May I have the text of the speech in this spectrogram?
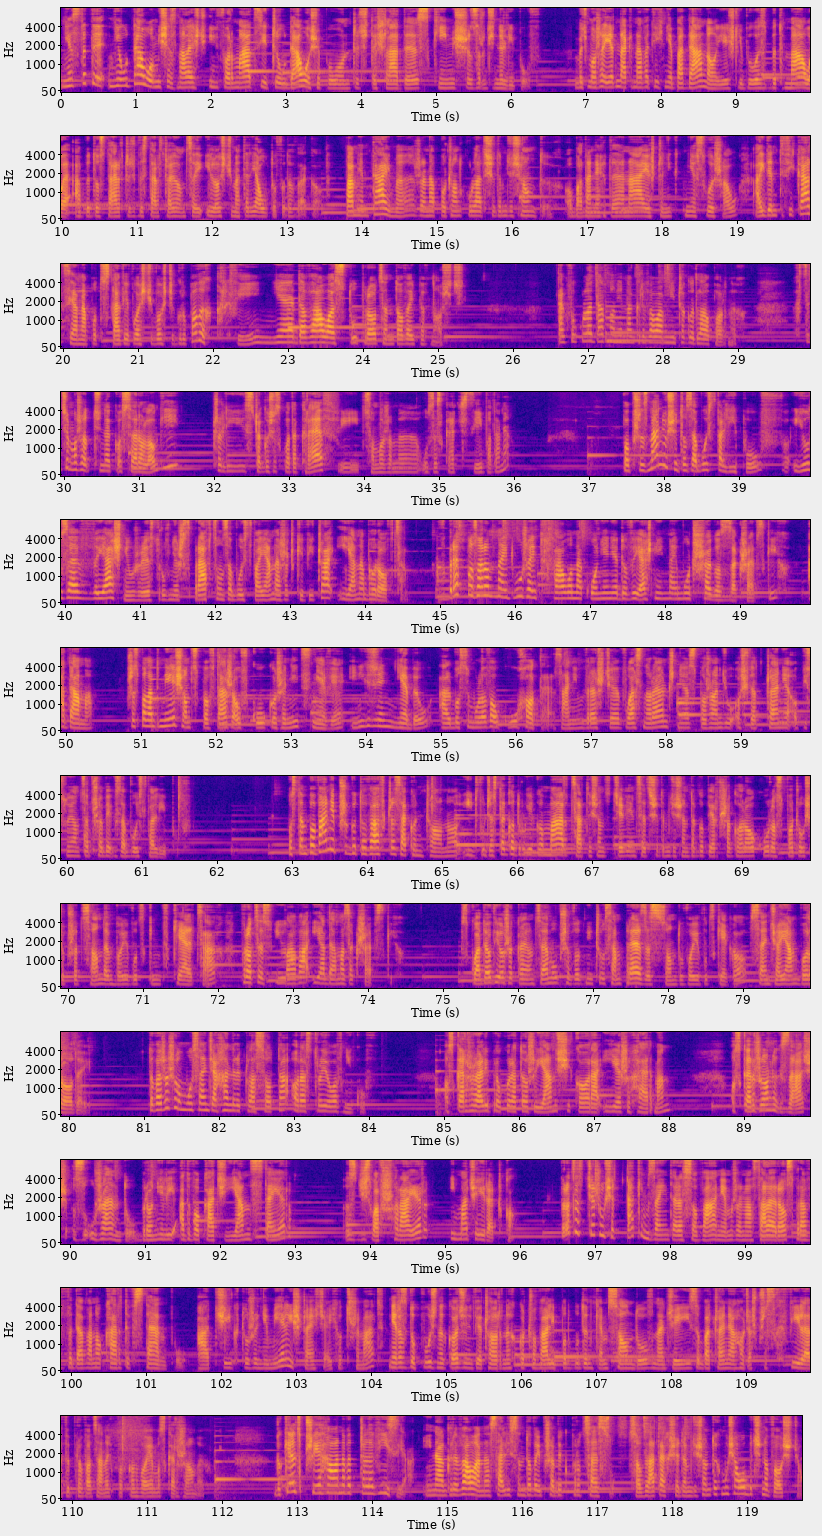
Niestety nie udało mi się znaleźć informacji, czy udało się połączyć te ślady z kimś z rodziny Lipów. Być może jednak nawet ich nie badano, jeśli były zbyt małe, aby dostarczyć wystarczającej ilości materiału dowodowego. Pamiętajmy, że na początku lat 70. o badaniach DNA jeszcze nikt nie słyszał, a identyfikacja na podstawie właściwości grupowych krwi nie dawała stuprocentowej pewności. Tak w ogóle dawno nie nagrywałam niczego dla opornych. Chcecie może odcinek o serologii, czyli z czego się składa krew i co możemy uzyskać z jej badania? Po przyznaniu się do zabójstwa Lipów, Józef wyjaśnił, że jest również sprawcą zabójstwa Jana Rzeczkiewicza i Jana Borowca. Wbrew pozorom najdłużej trwało nakłonienie do wyjaśnień najmłodszego z Zakrzewskich, Adama. Przez ponad miesiąc powtarzał w kółko, że nic nie wie i nigdzie nie był, albo symulował głuchotę, zanim wreszcie własnoręcznie sporządził oświadczenie opisujące przebieg zabójstwa Lipów. Postępowanie przygotowawcze zakończono i 22 marca 1971 roku rozpoczął się przed Sądem Wojewódzkim w Kielcach proces Józefa i Adama Zakrzewskich. Składowi orzekającemu przewodniczył sam prezes Sądu Wojewódzkiego, sędzia Jan Borodej. Towarzyszył mu sędzia Henryk Lasota oraz troje ławników. oskarżali prokuratorzy Jan Sikora i Jerzy Herman. Oskarżonych zaś z urzędu bronili adwokaci Jan Steyer, Zdzisław Schreier i Maciej Reczko. Proces cieszył się takim zainteresowaniem, że na salę rozpraw wydawano karty wstępu, a ci, którzy nie mieli szczęścia ich otrzymać, nieraz do późnych godzin wieczornych koczowali pod budynkiem sądu w nadziei zobaczenia chociaż przez chwilę wyprowadzanych pod konwojem oskarżonych. Do Kielc przyjechała nawet telewizja i nagrywała na sali sądowej przebieg procesu, co w latach 70. musiało być nowością.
